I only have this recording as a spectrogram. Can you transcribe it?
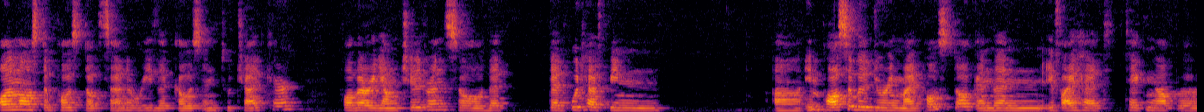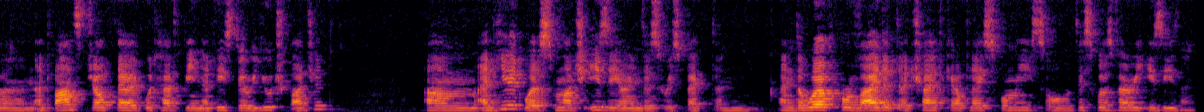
almost a postdoc salary that goes into childcare for very young children. So that that would have been uh, impossible during my postdoc. And then if I had taken up an advanced job there, it would have been at least a huge budget. Um, and here it was much easier in this respect. And, and the work provided a childcare place for me. So this was very easy then.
